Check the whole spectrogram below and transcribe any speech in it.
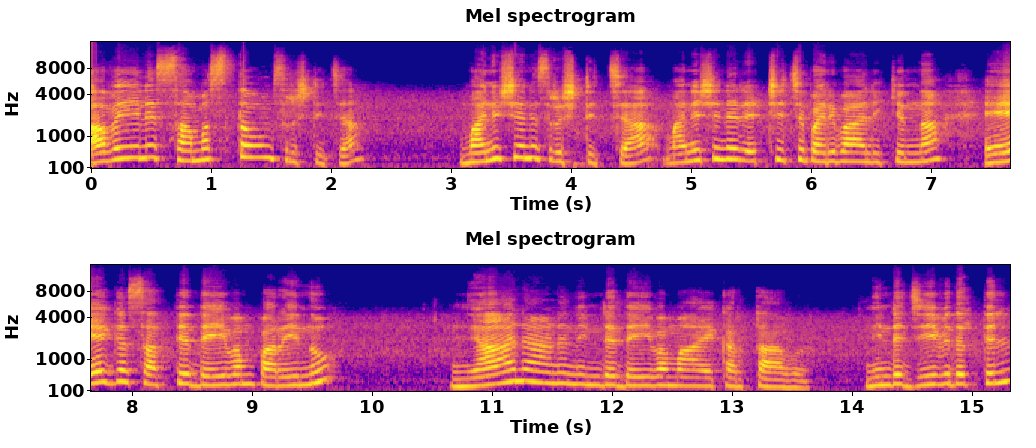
അവയിലെ സമസ്തവും സൃഷ്ടിച്ച മനുഷ്യനെ സൃഷ്ടിച്ച മനുഷ്യനെ രക്ഷിച്ച് പരിപാലിക്കുന്ന ഏക സത്യ ദൈവം പറയുന്നു ഞാനാണ് നിന്റെ ദൈവമായ കർത്താവ്. നിന്റെ ജീവിതത്തിൽ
